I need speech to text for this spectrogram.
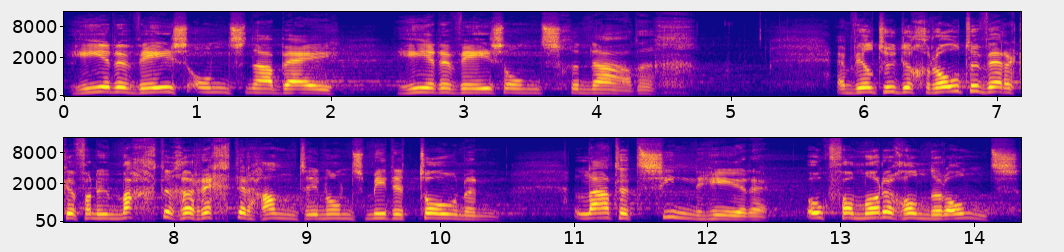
Heere, wees ons nabij. Heere, wees ons genadig. En wilt u de grote werken van uw machtige rechterhand in ons midden tonen? Laat het zien, Heere, ook vanmorgen onder ons,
